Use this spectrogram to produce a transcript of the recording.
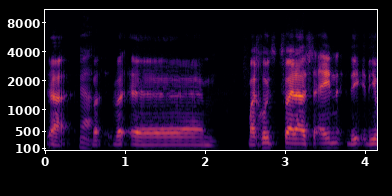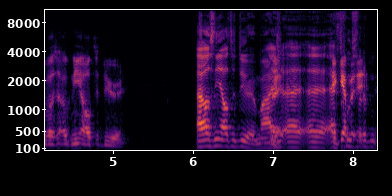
Ja. ja. Maar, uh, maar goed, 2001, die, die was ook niet al te duur. Hij was niet al te duur, maar nee. hij is, ik heb, de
